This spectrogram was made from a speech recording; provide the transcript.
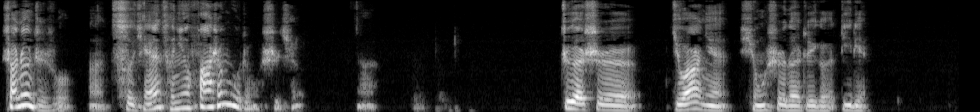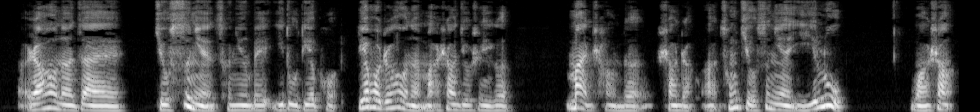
上证指数啊，此前曾经发生过这种事情啊，这个是九二年熊市的这个低点，然后呢，在九四年曾经被一度跌破，跌破之后呢，马上就是一个漫长的上涨啊，从九四年一路往上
